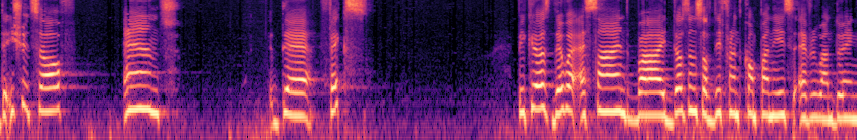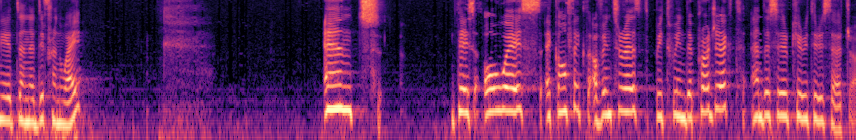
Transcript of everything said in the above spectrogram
the issue itself and the fix because they were assigned by dozens of different companies, everyone doing it in a different way. And there's always a conflict of interest between the project and the security researcher.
